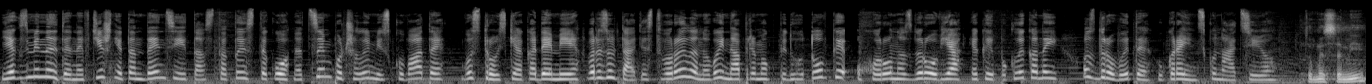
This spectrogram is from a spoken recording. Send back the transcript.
Як змінити невтішні тенденції та статистику? Над цим почали міскувати в Острозькій академії. В результаті створили новий напрямок підготовки охорона здоров'я, який покликаний оздоровити українську націю. то ми самі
